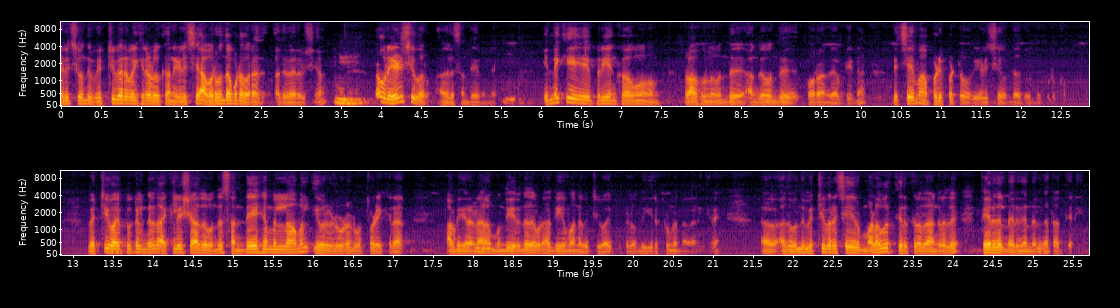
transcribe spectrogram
எழுச்சி வந்து வெற்றி பெற வைக்கிற அளவுக்கான எழுச்சி அவர் வந்தால் கூட வராது. அது வேற விஷயம். ஒரு எழுச்சி வரும். அதில் சந்தேகம் இல்லை. இன்னைக்கு பிரியங்காவும் ராகுலும் வந்து அங்கே வந்து போகிறாங்க அப்படின்னா நிச்சயமா அப்படிப்பட்ட ஒரு எழுச்சியை வந்து அது வந்து கொடுக்கும். வெற்றி வாய்ப்புகள்ங்கிறது அகிலேஷ் யாதவ் வந்து சந்தேகம் இல்லாமல் இவர்களுடன் ஒத்துழைக்கிறார் அப்படிங்கிறனால முந்தி இருந்ததை விட அதிகமான வெற்றி வாய்ப்புகள் வந்து இருக்கும்னு நான் நினைக்கிறேன். அது வந்து. வெற்றி பெற செய்யும் அளவுக்கு இருக்கிறதாங்கிறது தேர்தல் நெருங்க நெருங்க தான் தெரியும்.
